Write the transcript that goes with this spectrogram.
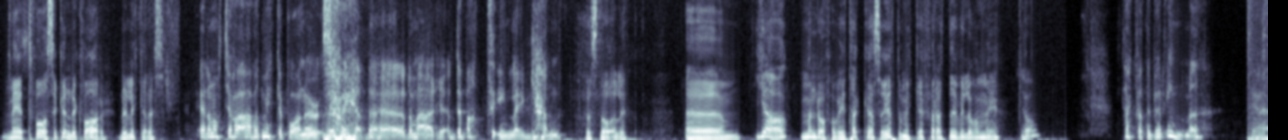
Med två sekunder kvar, du lyckades. Är det något jag har övat mycket på nu så är det de här debattinläggen. Förståeligt. Ehm, ja, men då får vi tacka så jättemycket för att du ville vara med. Ja, Tack för att ni bjöd in mig. Det,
